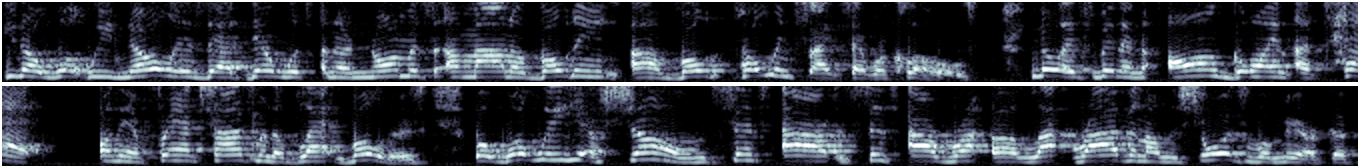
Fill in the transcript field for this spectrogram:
you know, what we know is that there was an enormous amount of voting, uh, vote, polling sites that were closed. You know, it's been an ongoing attack on the enfranchisement of black voters. But what we have shown since our since our uh, arriving on the shores of America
